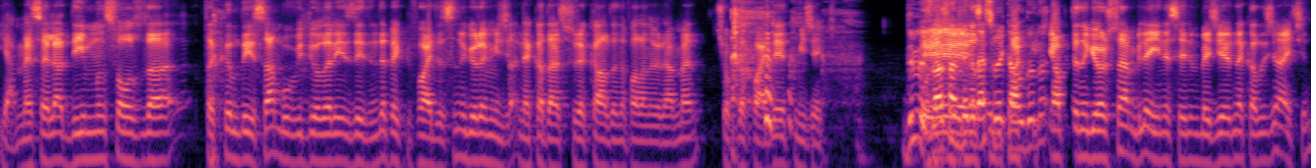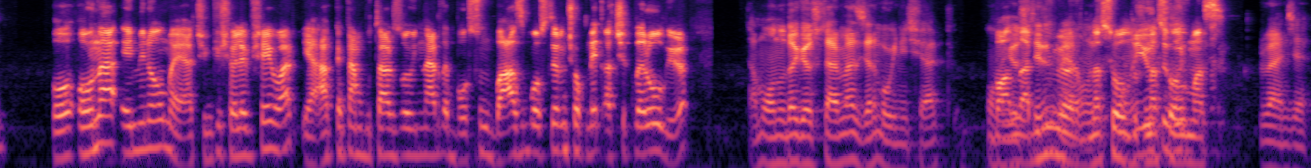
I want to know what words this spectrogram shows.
Ya mesela Demon Souls'da takıldıysan bu videoları izlediğinde pek bir faydasını göremeyeceksin. Ne kadar süre kaldığını falan öğrenmen çok da fayda etmeyecek. Değil mi? Ee, Zaten ne kadar süre kaldığını... yaptığını görsen bile yine senin becerine kalacağı için O ona emin olma ya. Çünkü şöyle bir şey var. Ya hakikaten bu tarz oyunlarda boss'un bazı boss'ların çok net açıkları oluyor. ama onu da göstermez canım oyun içi Alp. Onu Vallahi bilmiyorum Onu- nasıl onu olur nasıl olmaz. Bence.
